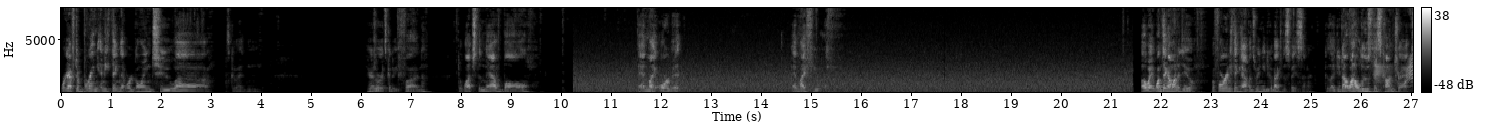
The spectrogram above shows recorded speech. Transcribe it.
we're to have to bring anything that we're going to, uh, let's go ahead and, here's where it's going to be fun. To watch the nav ball and my orbit and my fuel. Oh wait, one thing I want to do before anything happens, we need to go back to the Space Center because I do not want to lose this contract.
